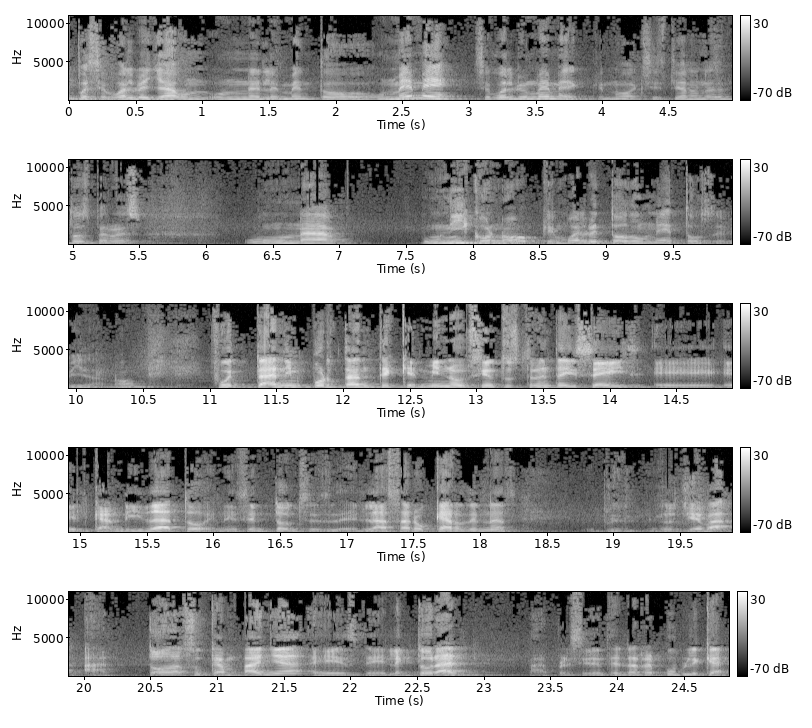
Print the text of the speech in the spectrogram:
¿no? pues se vuelve ya un, un elemento, un meme, se vuelve un meme, que no existían en ese entonces, pero es una un ícono que envuelve todo un etos de vida, ¿no? Fue tan importante que en 1936 eh, el candidato en ese entonces, Lázaro Cárdenas, pues, los lleva a toda su campaña este, electoral para presidente de la República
